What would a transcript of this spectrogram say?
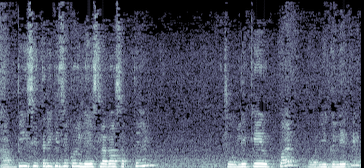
आप भी इसी तरीके से कोई लेस लगा सकते हैं, चोली के ऊपर और ये गले पे।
